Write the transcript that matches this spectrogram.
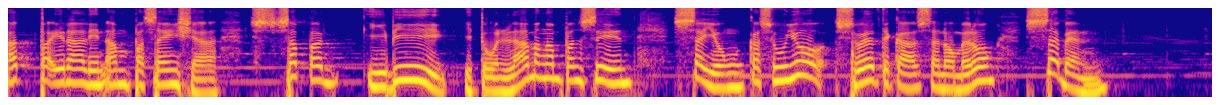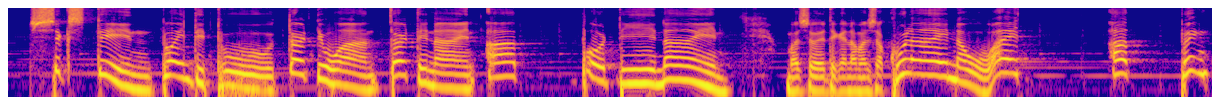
at pairalin ang pasensya sa pag-ibig. Ituon lamang ang pansin sa iyong kasuyo. Swerte ka sa numerong 7, 16, 22, 31, 39 at 49. Maswerte ka naman sa kulay na white at pink.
